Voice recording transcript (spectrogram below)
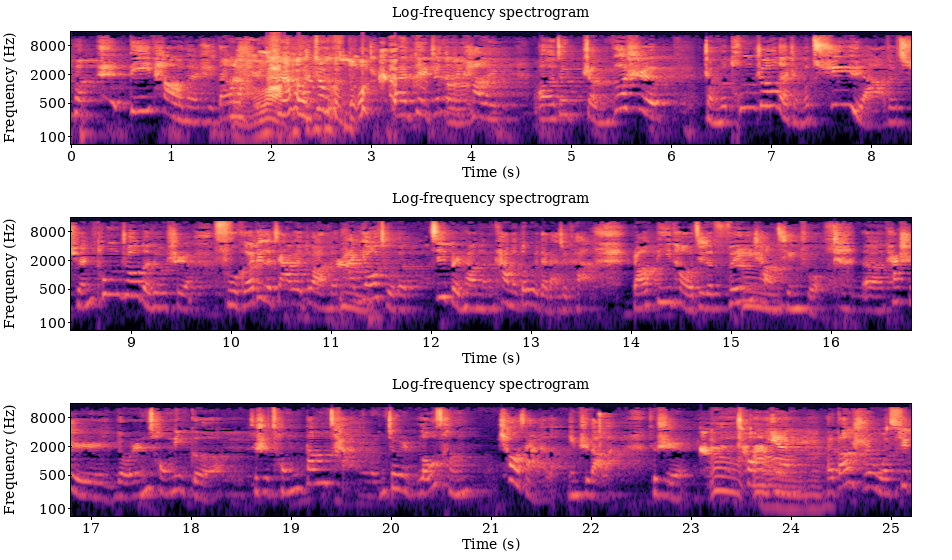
第一套呢是当时还有这么多，呃，对，真的是看了。呃，就整个是整个通州的整个区域啊，就全通州的，就是符合这个价位段的他要求的，基本上能看的都会带大家去看。然后第一套我记得非常清楚，呃，他是有人从那个就是从当场就是楼层跳下来了，您知道吧？就是创业。呃，当时我去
